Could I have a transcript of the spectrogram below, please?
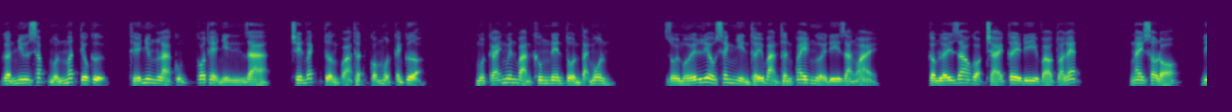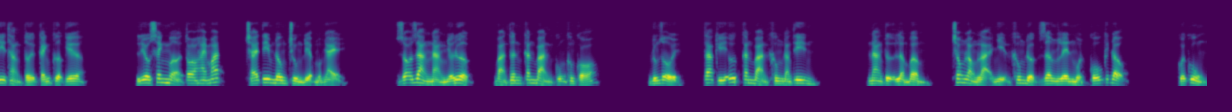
gần như sắp muốn mất tiêu cự, thế nhưng là cũng có thể nhìn ra, trên vách tường quả thật có một cánh cửa. Một cái nguyên bản không nên tồn tại môn. Rồi mới liêu xanh nhìn thấy bản thân quay người đi ra ngoài. Cầm lấy dao gọt trái cây đi vào toilet. Ngay sau đó, đi thẳng tới cánh cửa kia. Liêu xanh mở to hai mắt, trái tim đông trùng điệp một ngày. Rõ ràng nàng nhớ được bản thân căn bản cũng không có. Đúng rồi, ta ký ức căn bản không đáng tin. Nàng tự lẩm bẩm, trong lòng lại nhịn không được dâng lên một cỗ kích động. Cuối cùng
